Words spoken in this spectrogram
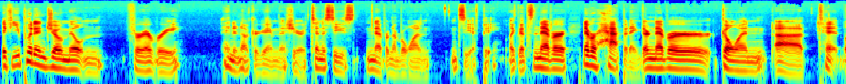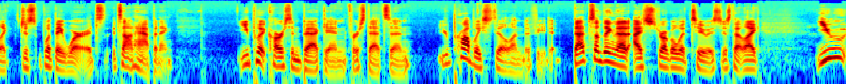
if you put in Joe Milton for every Hendon Hooker game this year, Tennessee's never number one in CFP. Like that's never never happening. They're never going uh t- like just what they were. It's it's not happening. You put Carson Beck in for Stetson you're probably still undefeated. That's something that I struggle with too. Is just that like you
